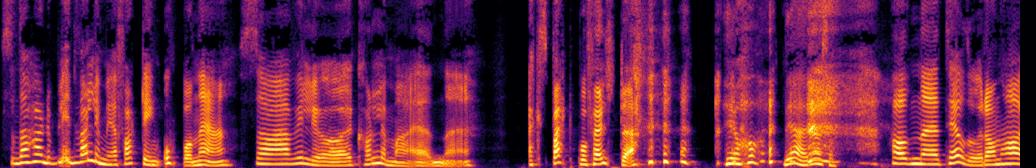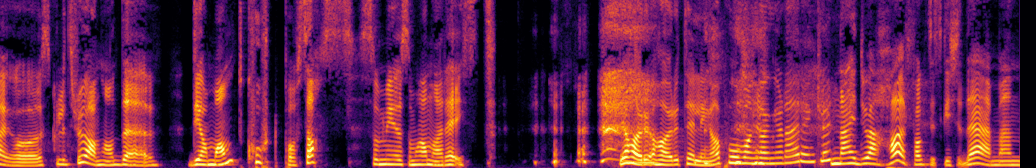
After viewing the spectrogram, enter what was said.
Så da har det blitt veldig mye farting opp og ned, så jeg vil jo kalle meg en eh, ekspert på feltet. ja det er det, altså. Han eh, Theodor, han har jo, skulle tro han hadde diamantkort på SAS, så mye som han har reist. Ja, har, har du tellinga på hvor mange ganger det er, egentlig? Nei, du, jeg har faktisk ikke det, men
